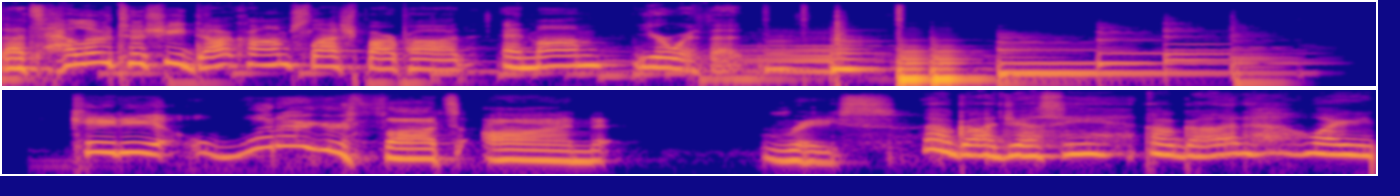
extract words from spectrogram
That's hellotushy.com slash barpod. And mom, you're worth it. Katie, what are your thoughts on race? Oh God, Jesse. Oh God. Why are you,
